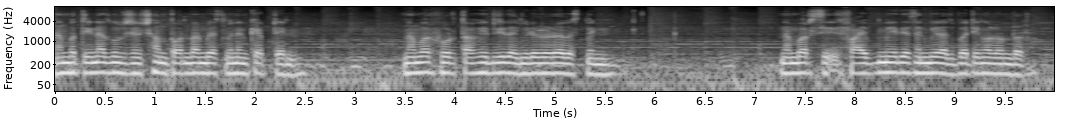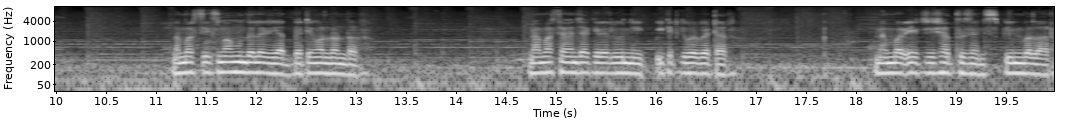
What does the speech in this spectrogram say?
number three Najmul Hossain Shanto অনরান batsman and captain number four Towhid Hridoy middle order batsman number five Mehidy Hasan Miraz batting allrounder number six Mahmud Ali Riyad batting allrounder number seven Jakir Al উইনি wicket keeper batter number eight Rishad Hossain spin bowler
